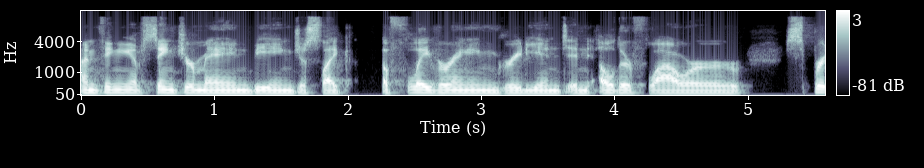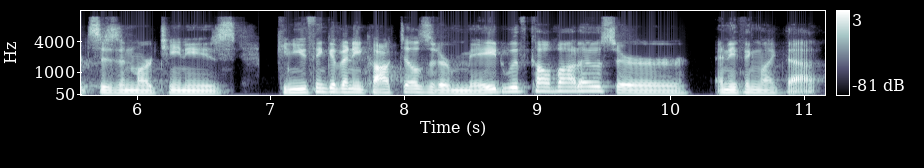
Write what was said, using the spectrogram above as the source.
I'm thinking of saint germain being just like a flavoring ingredient in elderflower spritzes and martinis can you think of any cocktails that are made with Calvados or anything like that?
